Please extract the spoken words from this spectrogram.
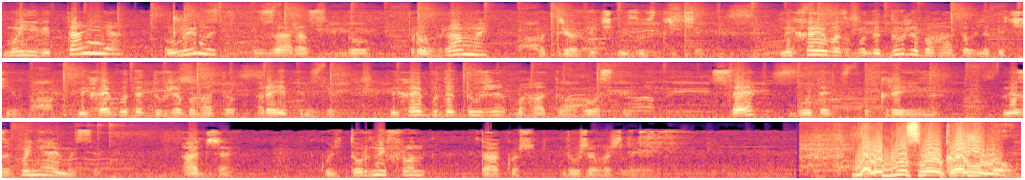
Мої вітання линуть зараз до програми Патріотичні зустрічі. Нехай у вас буде дуже багато глядачів, нехай буде дуже багато рейтингів, нехай буде дуже багато гостей. Це буде Україна. Не зупиняємося, адже культурний фронт також дуже важливий. Я люблю свою країну,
